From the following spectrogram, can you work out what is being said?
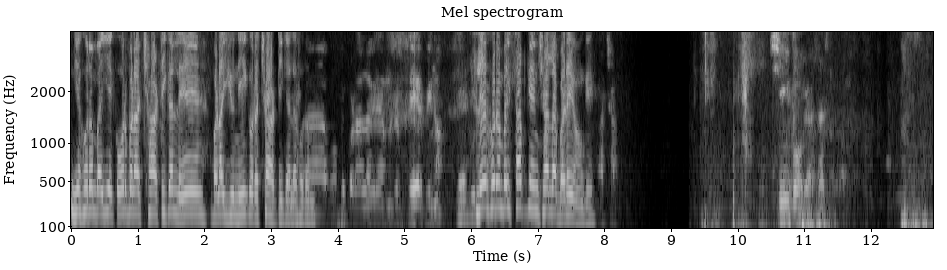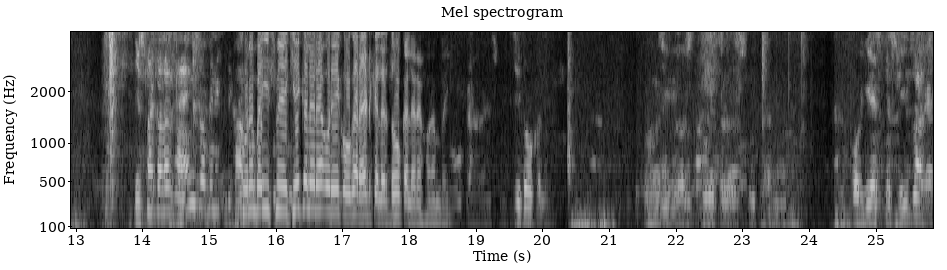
یہ خورم بھائی ایک اور بڑا اچھا آرٹیکل لے ہیں بڑا یونیک اور اچھا آرٹیکل ہے خورم وہ بھی بڑا لگ رہا ہے مجھے فلیر بھی نا۔ فلیر خورم بھائی سب کے انشاءاللہ بڑے ہوں گے۔ اچھا۔ ٹھیک ہو گیا سر۔ اس میں کلر ہیں جو بھی دکھا خورم بھائی اس میں ایک یہ کلر ہے اور ایک ہوگا ریڈ کلر دو کلر ہے خورم بھائی۔ دو کلر ہیں اس میں۔ جی دو کلر ہاں جی بس دو کلر اس میں کہہ رہے ہیں اور یہ اس کے سلیوز آ گئے۔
